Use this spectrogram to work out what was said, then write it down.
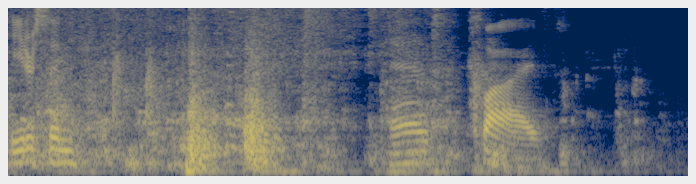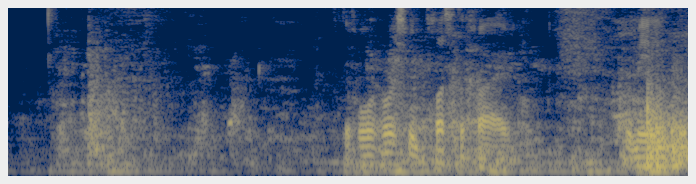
Peterson has five. It's the four horsemen plus the five remaining.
